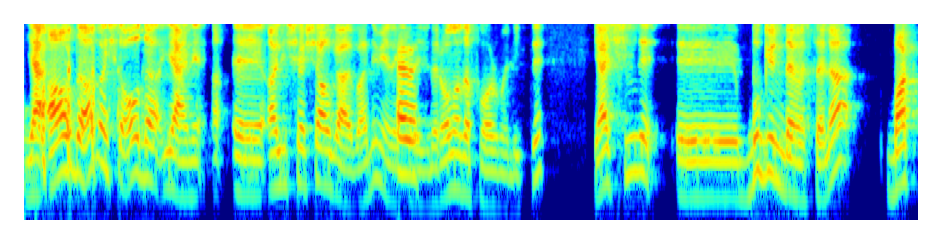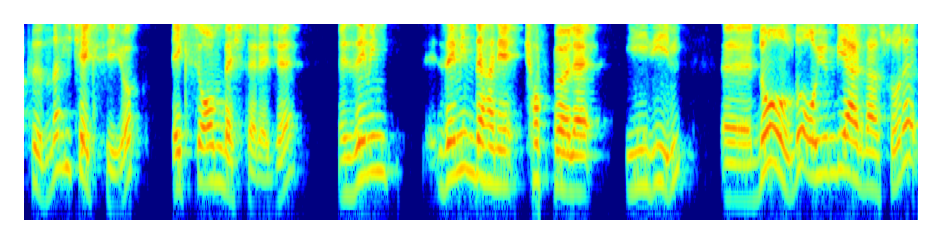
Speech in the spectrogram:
ya aldı ama işte o da yani e, Ali Şaşal galiba değil mi yedek evet. Ona da forma dikti. Ya şimdi e, bugün de mesela baktığında hiç eksiği yok. Eksi 15 derece. E, zemin zemin de hani çok böyle iyi değil. E, ne oldu? Oyun bir yerden sonra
